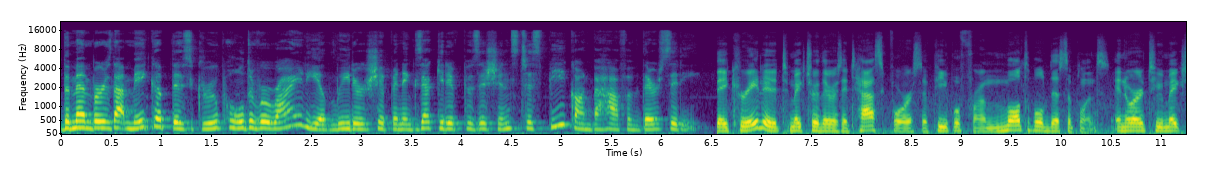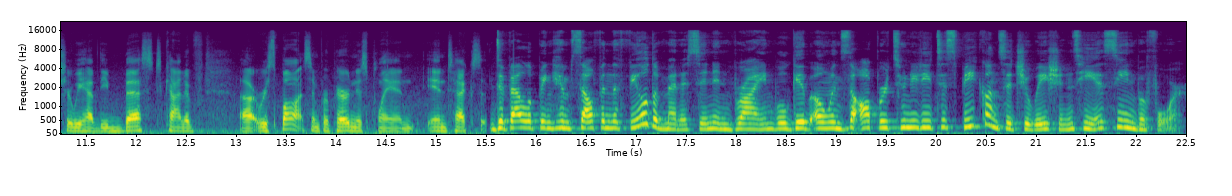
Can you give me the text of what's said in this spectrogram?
The members that make up this group hold a variety of leadership and executive positions to speak on behalf of their city. They created it to make sure there is a task force of people from multiple disciplines in order to make sure we have the best kind of uh, response and preparedness plan in Texas. Developing himself in the field of medicine in Bryan will give Owens the opportunity to speak on situations he has seen before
